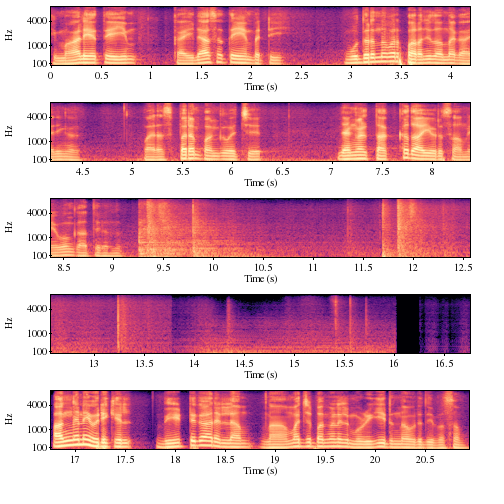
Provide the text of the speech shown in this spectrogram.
ഹിമാലയത്തെയും കൈലാസത്തെയും പറ്റി മുതിർന്നവർ പറഞ്ഞു തന്ന കാര്യങ്ങൾ പരസ്പരം പങ്കുവച്ച് ഞങ്ങൾ തക്കതായ ഒരു സമയവും കാത്തിരുന്നു. അങ്ങനെ ഒരിക്കൽ വീട്ടുകാരെല്ലാം നാമജപങ്ങളിൽ മുഴുകിയിരുന്ന ഒരു ദിവസം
